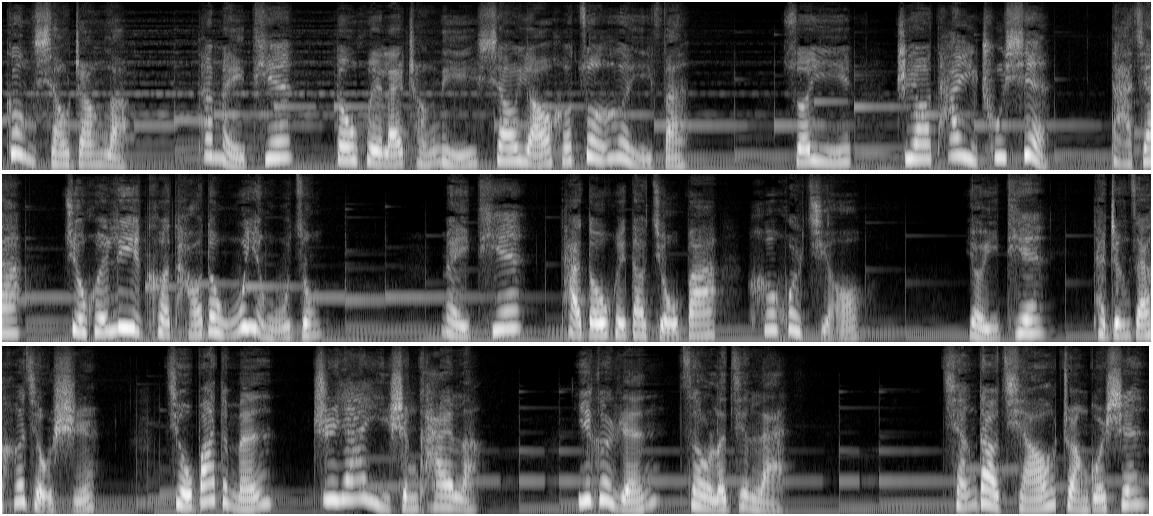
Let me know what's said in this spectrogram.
更嚣张了。他每天都会来城里逍遥和作恶一番，所以只要他一出现，大家就会立刻逃得无影无踪。每天他都会到酒吧喝会儿酒。有一天，他正在喝酒时，酒吧的门吱呀一声开了，一个人走了进来。强盗乔转过身。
